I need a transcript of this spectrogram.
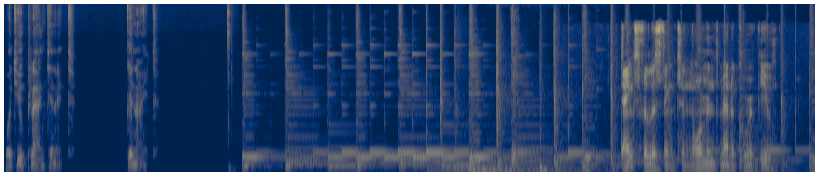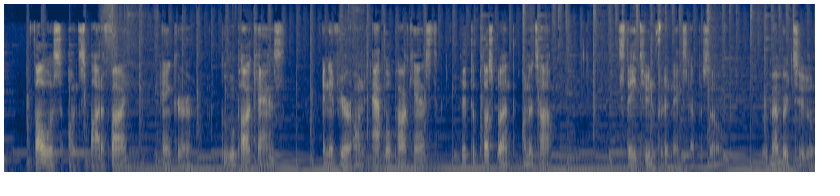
what you plant in it. Good night. Thanks for listening to Norman's Medical Review. Follow us on Spotify, Anchor, Google Podcasts, and if you're on Apple Podcast, hit the plus button on the top. Stay tuned for the next episode. Remember to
